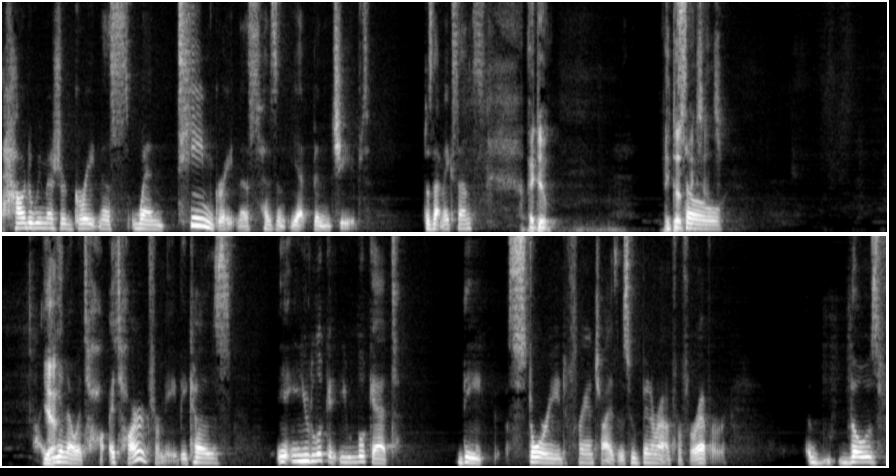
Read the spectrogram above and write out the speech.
how do we measure greatness when team greatness hasn't yet been achieved? Does that make sense? I do. It does so, make sense. Yeah. you know, it's it's hard for me because you look at you look at the storied franchises who've been around for forever. Those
